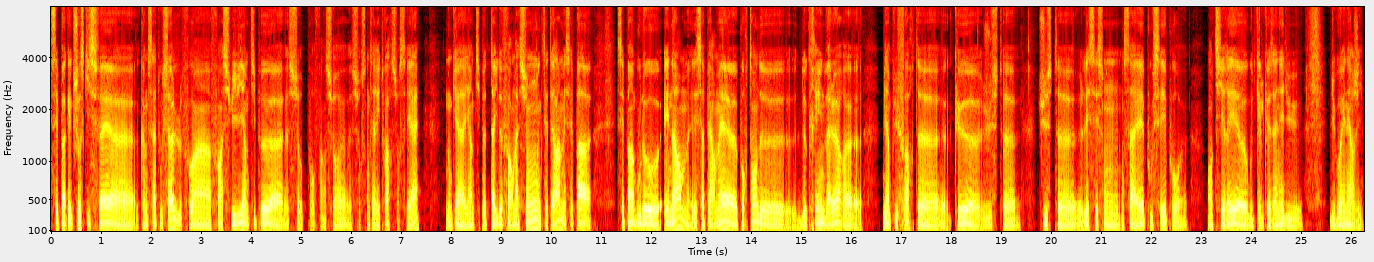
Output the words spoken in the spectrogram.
c'est pas quelque chose qui se fait euh, comme ça tout seul. Faut un, faut un suivi un petit peu euh, sur, pour, enfin sur euh, sur son territoire, sur ses haies. Donc il y a, y a, un petit peu de taille de formation, etc. Mais c'est pas c'est pas un boulot énorme et ça permet pourtant de de créer une valeur bien plus forte que juste juste laisser son sa haie pousser pour en tirer au bout de quelques années du du bois énergie.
